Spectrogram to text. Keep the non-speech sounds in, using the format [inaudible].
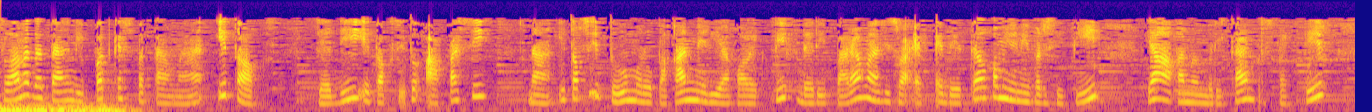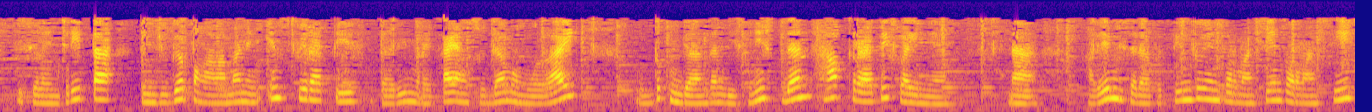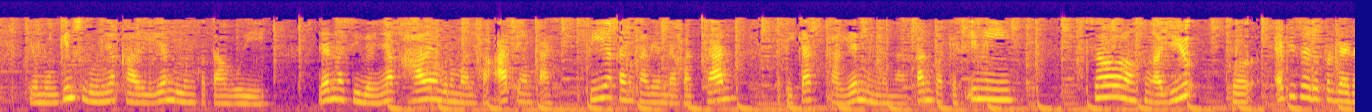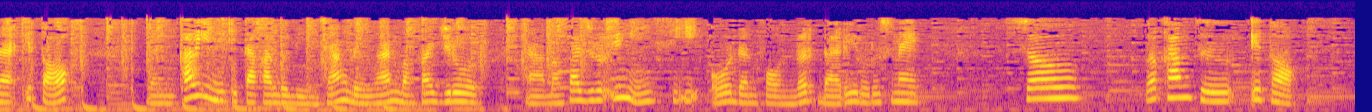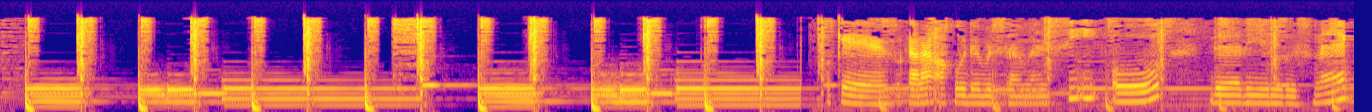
selamat datang di podcast pertama eTalks. Jadi eTalks itu apa sih? Nah, eTalks itu merupakan media kolektif dari para mahasiswa FEB Telkom University yang akan memberikan perspektif, sisi lain cerita, dan juga pengalaman yang inspiratif dari mereka yang sudah memulai untuk menjalankan bisnis dan hal kreatif lainnya. Nah, kalian bisa dapetin tuh informasi-informasi yang mungkin sebelumnya kalian belum ketahui. Dan masih banyak hal yang bermanfaat yang pasti akan kalian dapatkan ketika kalian mendengarkan podcast ini. So, langsung aja yuk ke episode perdana e-talk. Dan kali ini kita akan berbincang dengan Bang Fajrul. Nah, Bang Fajrul ini CEO dan founder dari Ruru Snack. So, welcome to e-talk. Oke, udah bersama CEO dari Ruru Snack.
